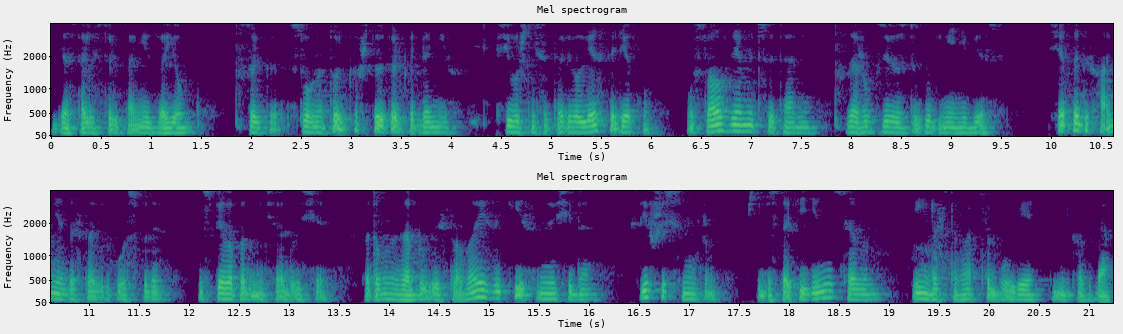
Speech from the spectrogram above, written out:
где остались только они вдвоем, столько, словно только что и только для них. Всевышний сотворил лес и реку, услал землю цветами, зажег звезды в глубине небес. Всякое дыхание дославит Господа, успела подумать Феодосия. Потом она забыла и слова, и языки, и самую себя, слившись с мужем, чтобы стать единым целым и не расставаться более никогда.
